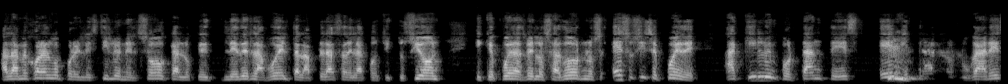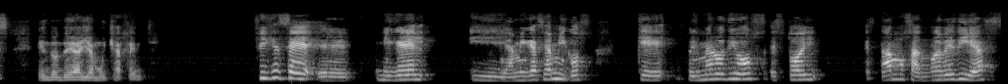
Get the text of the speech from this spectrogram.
a lo mejor algo por el estilo en el Zócalo, que le des la vuelta a la Plaza de la Constitución y que puedas ver los adornos, eso sí se puede. Aquí lo importante es evitar los lugares en donde haya mucha gente. Fíjese, eh, Miguel y amigas y amigos, que primero Dios, estoy, estamos a nueve días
